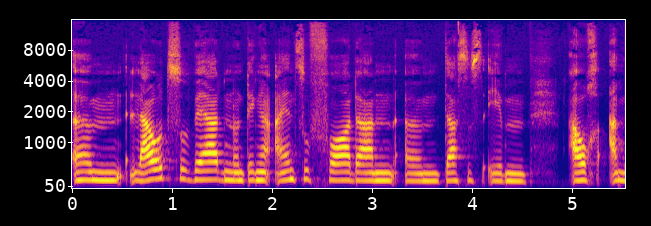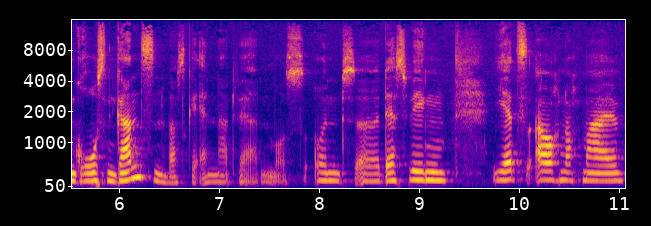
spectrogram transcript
ähm, laut zu werden und Dinge einzufordern, ähm, dass es eben auch am großen Ganzen was geändert werden muss. Und äh, deswegen jetzt auch noch mal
